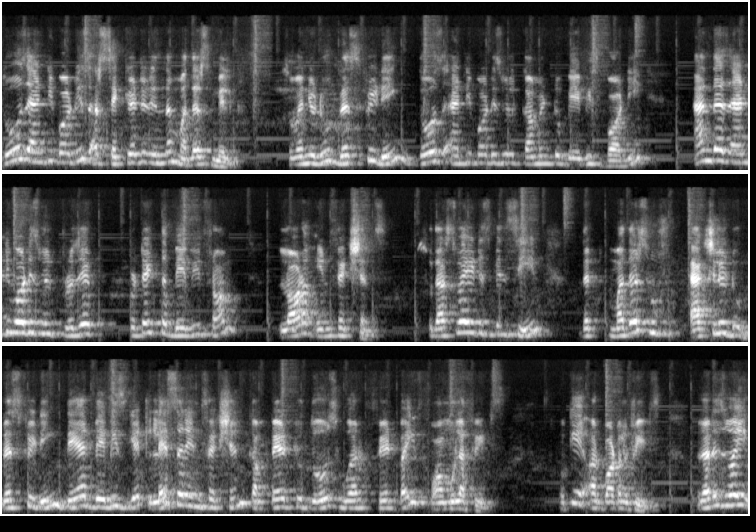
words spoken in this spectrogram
Those antibodies are secreted in the mother's milk. So when you do breastfeeding those antibodies will come into baby's body and those antibodies will project, protect the baby from a lot of infections. So that's why it has been seen that mothers who actually do breastfeeding their babies get lesser infection compared to those who are fed by formula feeds okay or bottle feeds. That is why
